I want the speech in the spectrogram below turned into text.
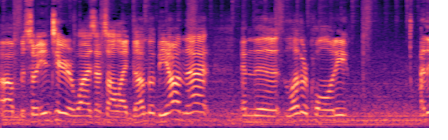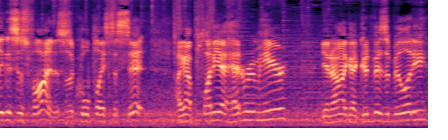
Um, but so interior wise, that's all I'd done. But beyond that, and the leather quality, I think this is fine. This is a cool place to sit. I got plenty of headroom here. You know, I got good visibility.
